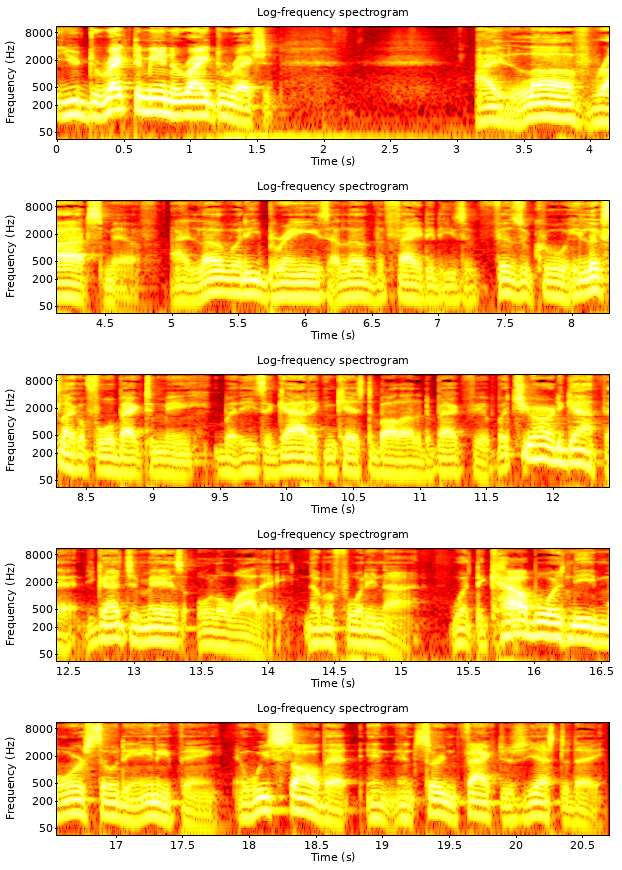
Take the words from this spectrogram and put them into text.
You directed me in the right direction. I love Rod Smith. I love what he brings. I love the fact that he's a physical. He looks like a fullback to me, but he's a guy that can catch the ball out of the backfield. But you already got that. You got Jamize Olawale, number 49. What the Cowboys need more so than anything, and we saw that in, in certain factors yesterday.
